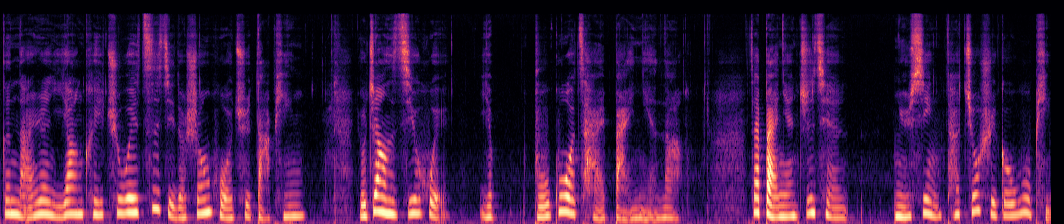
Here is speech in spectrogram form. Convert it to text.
跟男人一样，可以去为自己的生活去打拼，有这样的机会，也不过才百年呐。在百年之前，女性她就是一个物品，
